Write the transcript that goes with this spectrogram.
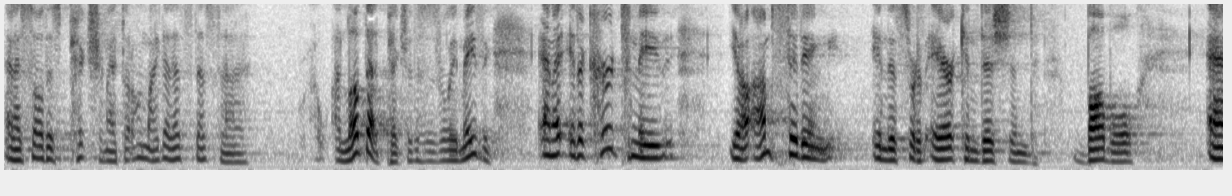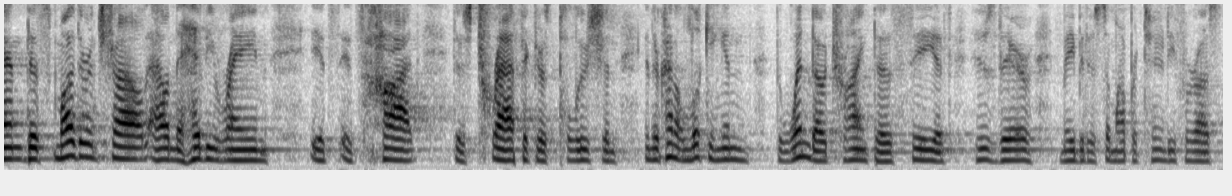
and I saw this picture, and I thought, oh my God, that's, that's uh, I love that picture. This is really amazing. And it occurred to me, you know, I'm sitting in this sort of air conditioned bubble, and this mother and child out in the heavy rain, it's, it's hot, there's traffic, there's pollution, and they're kind of looking in the window trying to see if who's there, maybe there's some opportunity for us.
